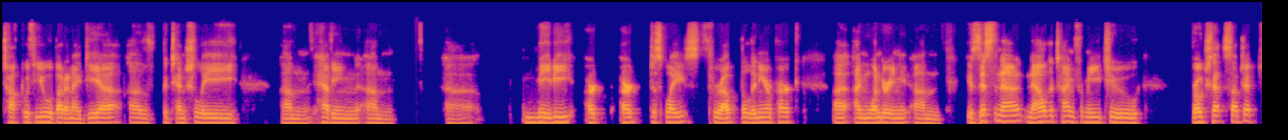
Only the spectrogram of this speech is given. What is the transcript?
talked with you about an idea of potentially um, having um, uh, maybe art art displays throughout the linear park. Uh, I'm wondering, um, is this now now the time for me to broach that subject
